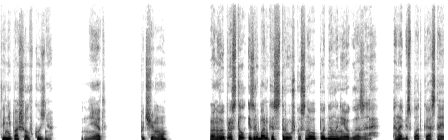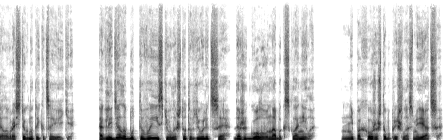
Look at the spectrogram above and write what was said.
Ты не пошел в кузню? Нет. Почему? Он выпростал из рубанка стружку, снова поднял на нее глаза. Она без платка стояла в расстегнутой коцовейке. Оглядела, будто выискивала что-то в его лице, даже голову на бок склонила. Не похоже, чтобы пришла смеяться.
